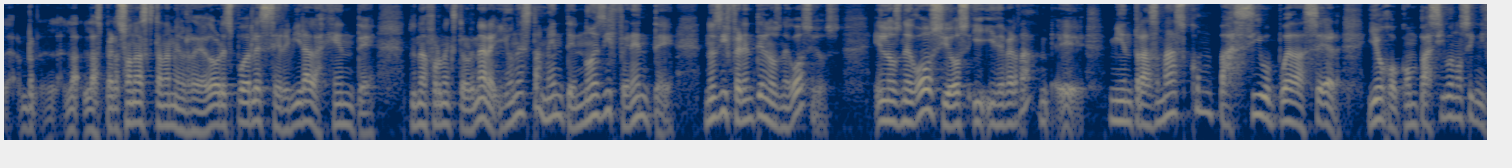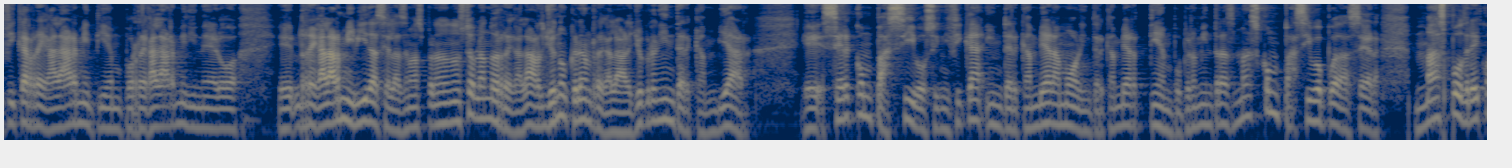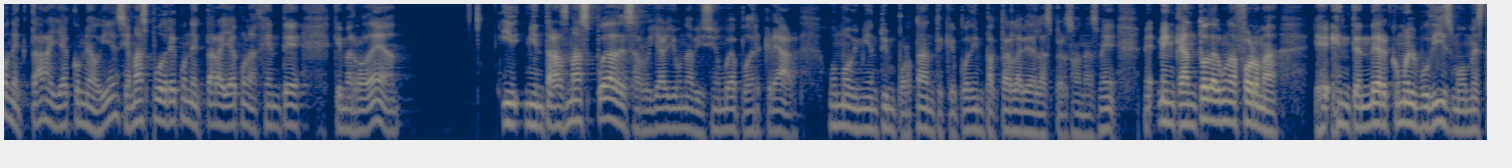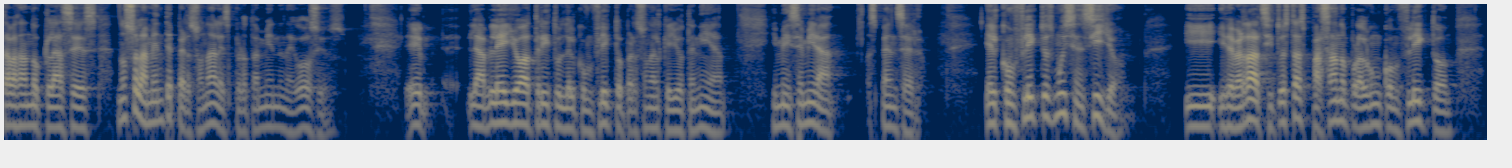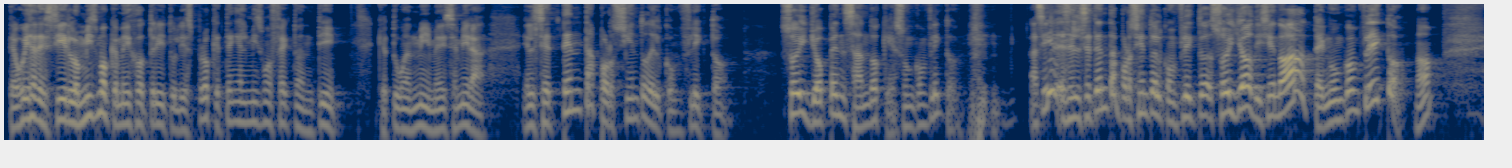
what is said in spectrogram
las personas que están a mi alrededor, es poderles servir a la gente de una forma extraordinaria. Y honestamente, no es diferente, no es diferente en los negocios. En los negocios, y, de verdad, eh, mientras más compasivo pueda ser, y ojo, compasivo no significa regalar mi tiempo, regalar mi dinero, eh, regalar mi vida hacia las demás personas, no estoy hablando de regalar, yo no creo en regalar, yo creo en intercambiar. Eh, ser compasivo significa intercambiar amor, intercambiar tiempo, pero mientras más compasivo pueda ser, más podré conectar allá con mi audiencia, más podré conectar allá con la gente que me rodea. Y mientras más pueda desarrollar yo una visión, voy a poder crear un movimiento importante que puede impactar la vida de las personas. Me, encantó de alguna forma eh, entender cómo el budismo me estaba dando clases no solamente personales, pero también de negocios. Eh, le hablé yo a Tritul del conflicto personal que yo tenía y me dice, mira, Spencer, el conflicto es muy sencillo y, de verdad, si tú estás pasando por algún conflicto, te voy a decir lo mismo que me dijo Tritul y espero que tenga el mismo efecto en ti que tuvo en mí. Me dice, mira, el 70% del conflicto soy yo pensando que es un conflicto. Así es, el 70% del conflicto soy yo diciendo, ah, tengo un conflicto, ¿no?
